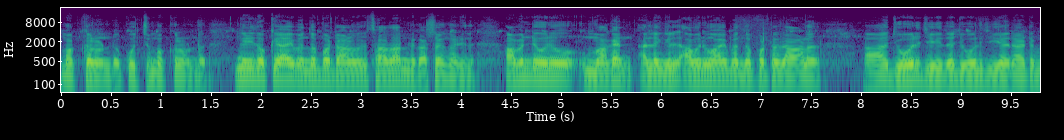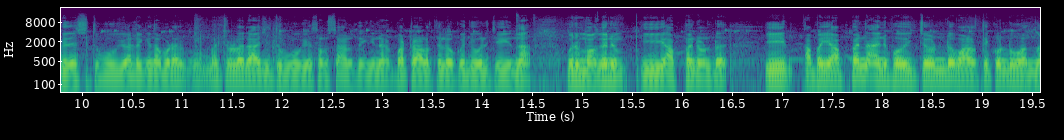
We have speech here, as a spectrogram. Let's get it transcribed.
മക്കളുണ്ട് കൊച്ചുമക്കളുണ്ട്. ഇങ്ങനെ ഇതൊക്കെയായി ബന്ധപ്പെട്ടാണ് ഒരു സാധാരണ ഒരു കർഷകൻ കഴിയുന്നത്. അവന്റെ ഒരു മകൻ അല്ലെങ്കിൽ അവനുമായി ബന്ധപ്പെട്ട ഒരാൾ ജോലി ചെയ്ത് ജോലി ചെയ്യാനായിട്ട് വിദേശത്ത് പോവുകയോ അല്ലെങ്കിൽ നമ്മുടെ മറ്റുള്ള രാജ്യത്ത് പോവുകയോ സംസ്ഥാനത്ത് ഇങ്ങനെ പട്ടാളത്തിലൊക്കെ ജോലി ചെയ്യുന്ന ഒരു മകനും ഈ അപ്പനുണ്ട്. ഈ അപ്പോൾ ഈ അപ്പൻ അനുഭവിച്ചുകൊണ്ട് വളർത്തിക്കൊണ്ട് വന്ന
